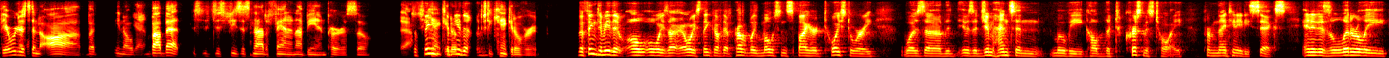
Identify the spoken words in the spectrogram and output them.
They were just in awe, but you know, Yeah. Babette, she's just she's just not a fan of not being in Paris, so Yeah. the She thing can't to get me o- that she can't get over it. The thing to me that al- always I always think of that probably most inspired Toy Story was uh, the it was a Jim Henson movie called The T- Christmas Toy from 1986, and it is literally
